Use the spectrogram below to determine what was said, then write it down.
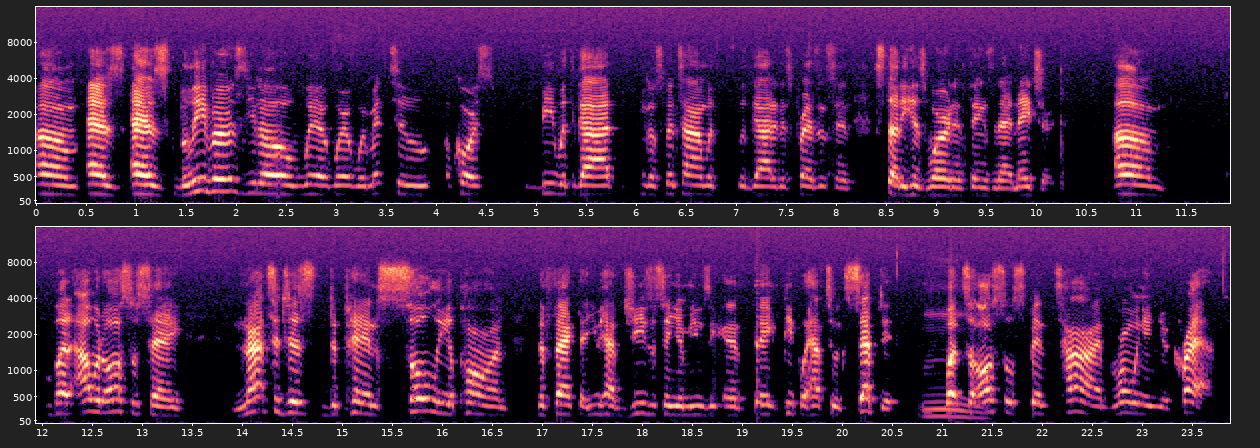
Um, as as believers, you know, we're we're we're meant to, of course, be with God. You know, spend time with with God in His presence and study His Word and things of that nature. Um, but I would also say not to just depend solely upon the fact that you have Jesus in your music and think people have to accept it but to Mm, also spend time growing in your craft.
